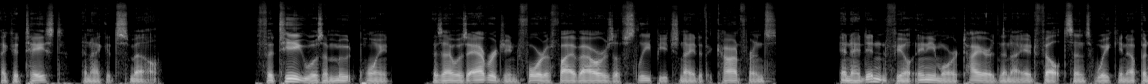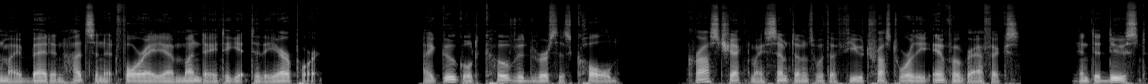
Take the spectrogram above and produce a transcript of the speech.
I could taste and I could smell. Fatigue was a moot point, as I was averaging four to five hours of sleep each night at the conference, and I didn't feel any more tired than I had felt since waking up in my bed in Hudson at 4 a.m. Monday to get to the airport. I Googled COVID versus cold, cross checked my symptoms with a few trustworthy infographics, and deduced,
